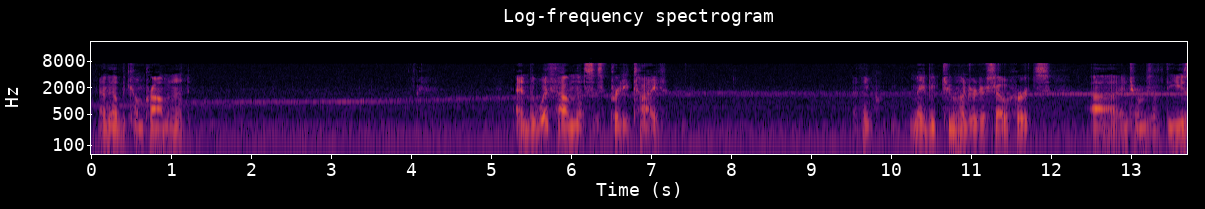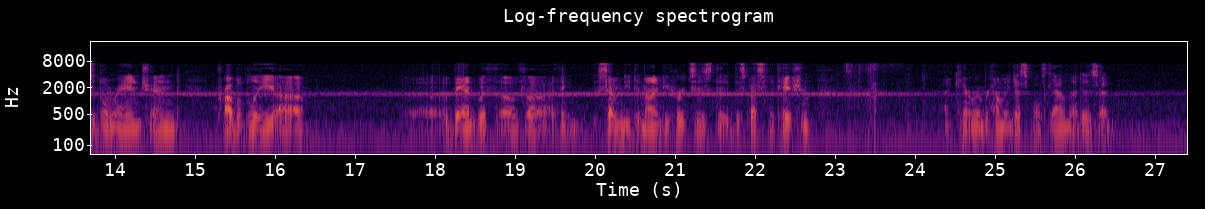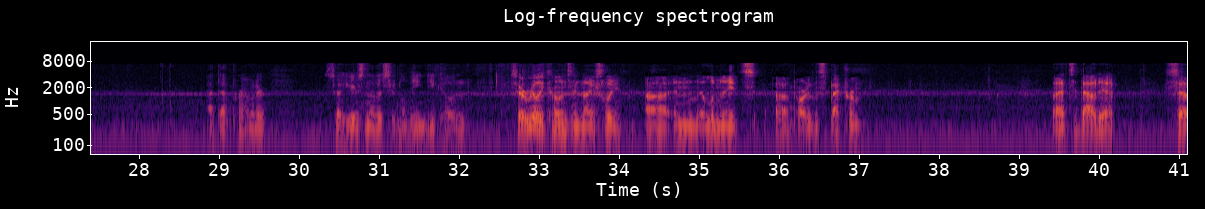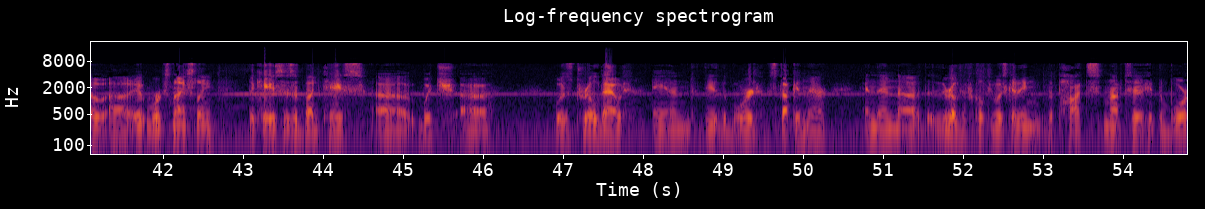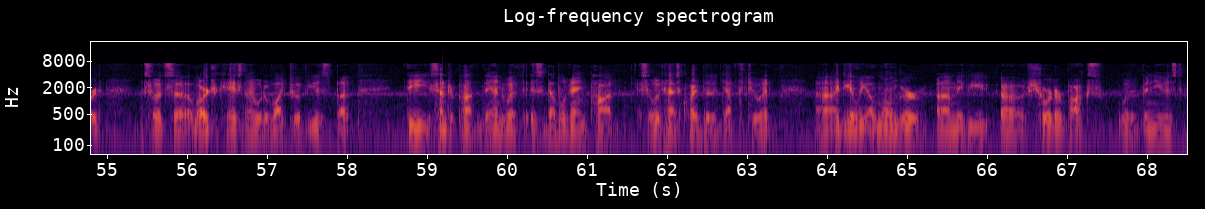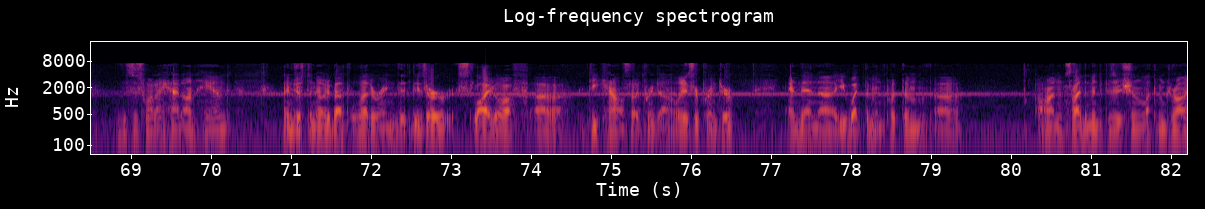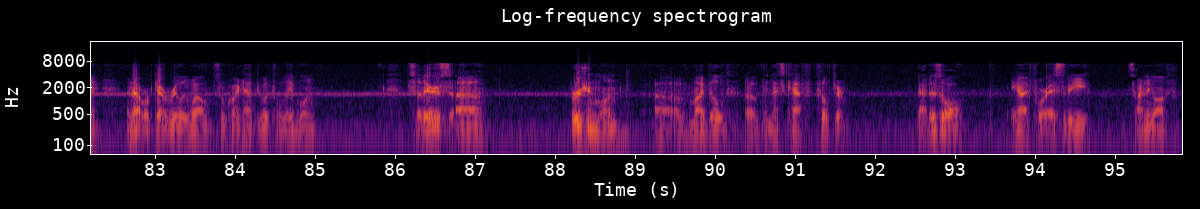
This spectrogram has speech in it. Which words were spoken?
And they'll become prominent. And the width on this is pretty tight. I think maybe 200 or so hertz uh, in terms of the usable range, and probably uh, a bandwidth of uh, I think 70 to 90 hertz is the, the specification. I can't remember how many decibels down that is at at that parameter. So here's another signal being decoded. So it really cones in nicely uh, and eliminates uh, part of the spectrum. That's about it. So uh, it works nicely. The case is a bud case, uh, which uh, was drilled out and the, the board stuck in there. And then uh, the, the real difficulty was getting the pots not to hit the board. So it's a larger case than I would have liked to have used, but the center pot, the bandwidth, is a double gang pot, so it has quite a bit of depth to it. Uh, ideally, a longer, uh, maybe uh, shorter box would have been used. This is what I had on hand. And just a note about the lettering, th- these are slide-off uh, decals that I printed on a laser printer, and then uh, you wet them and put them uh, on and slide them into position and let them dry. And that worked out really well, so I'm quite happy with the labeling. So there's version 1 uh, of my build of the Nescaf filter. That is all. AI4SV signing off.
